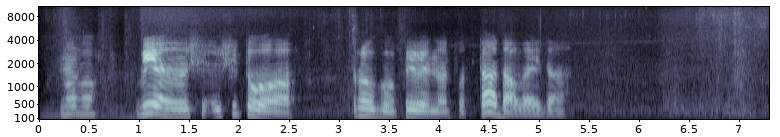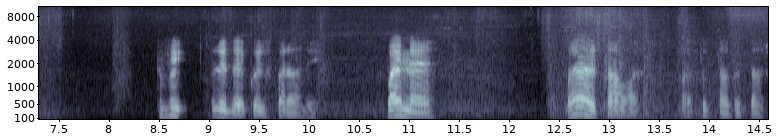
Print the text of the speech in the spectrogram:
мы Nu, не Vienu ši- šito trubu pievienot vat tādā veidā. Tu vi redzēji, ko es parādīju. Vai nē? Vai arī tā var? Kā tu tagad dari?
